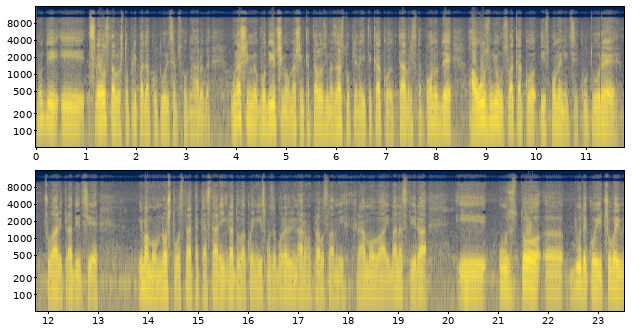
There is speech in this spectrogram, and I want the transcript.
nudi i sve ostalo što pripada kulturi srpskog naroda. U našim vodičima, u našim katalozima zastupljena i tekako ta vrsta ponude, a uz nju svakako i spomenici kulture, čuvari tradicije, Imamo mnoštvo ostataka starih gradova koje nismo zaboravili, naravno pravoslavnih hramova i manastira. I uz to e, ljude koji čuvaju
